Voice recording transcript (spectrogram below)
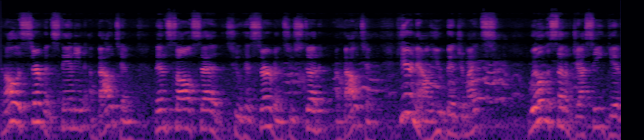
and all his servants standing about him. Then Saul said to his servants who stood about him, Hear now, you Benjamites. Will the son of Jesse give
